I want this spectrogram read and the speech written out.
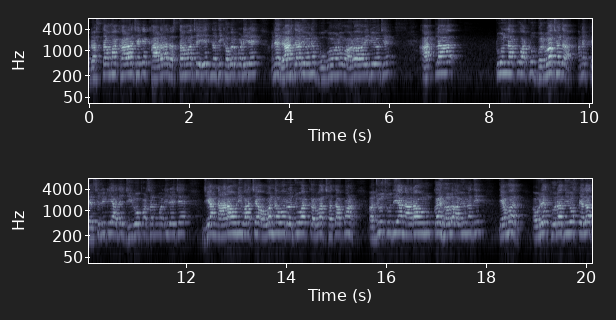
રસ્તામાં ખાડા છે કે ખાડા રસ્તામાં છે એ જ નથી ખબર પડી રહી અને રાહદારીઓને ભોગવવાનો વાળો આવી રહ્યો છે. આટલા ટોલ નાકું આટલું ભરવા છતાં અને ફેસિલિટી આજે ઝીરો પર્સન્ટ મળી રહી છે. જે આ નારાઓની વાત છે અવારનવાર રજૂઆત કરવા છતાં પણ હજુ સુધી આ નારાઓનું કંઈ હલ આવ્યું નથી. તેમજ હવે થોડા દિવસ પહેલા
